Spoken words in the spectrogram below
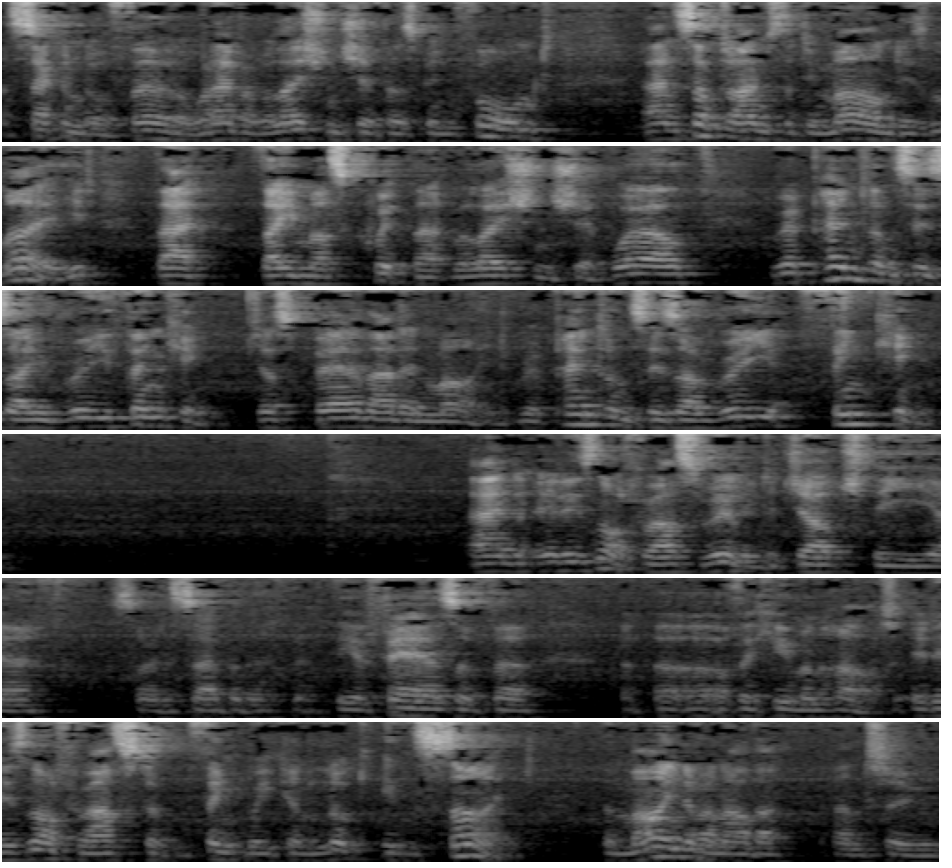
a second or third or whatever relationship has been formed and sometimes the demand is made that they must quit that relationship. Well, repentance is a rethinking. Just bear that in mind. Repentance is a rethinking. And it is not for us really to judge the, uh, sorry to say, but the, the affairs of, uh, of the human heart. It is not for us to think we can look inside the mind of another and to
